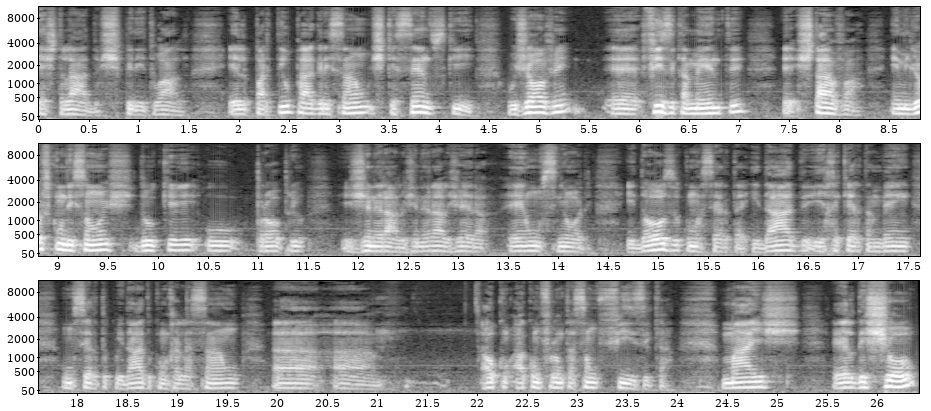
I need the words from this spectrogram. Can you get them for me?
este lado espiritual. Ele partiu para a agressão, esquecendo-se que o jovem, eh, fisicamente, eh, estava em melhores condições do que o próprio general. O general já era, é um senhor idoso com uma certa idade e requer também um certo cuidado com relação à a, confrontação física. Mas ele deixou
